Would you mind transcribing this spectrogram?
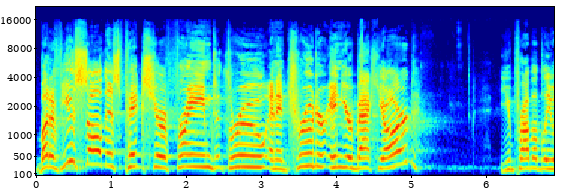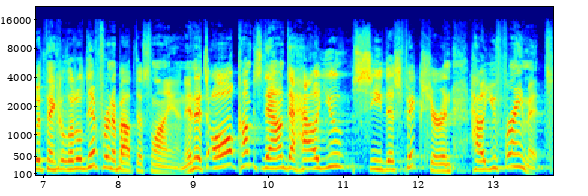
But if you saw this picture framed through an intruder in your backyard, you probably would think a little different about this lion. And it all comes down to how you see this picture and how you frame it.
